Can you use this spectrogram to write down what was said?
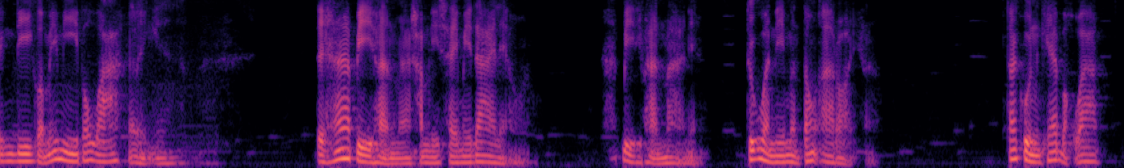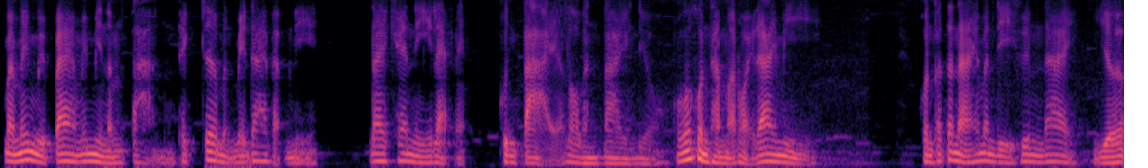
ยังดีกว่าไม่มีปะวะอะไรเงี้ยแต่ห้าปีผ่านมาคำนี้ใช้ไม่ได้แล้วห้าปีที่ผ่านมาเนี่ย ทุกวันนี้มันต้องอร่อยนะถ้าคุณแค่บอกว่า มันไม่มีแป้งไม่มีน้ำตาล texture มันไม่ได้แบบนี้ ได้แค่นี้แหละเนี่ย คุณตายรอวันตายอย่างเดียวเพราะว่าคนทำอร่อยได้มี คนพัฒนาให้มันดีขึ้นได้เยอะ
